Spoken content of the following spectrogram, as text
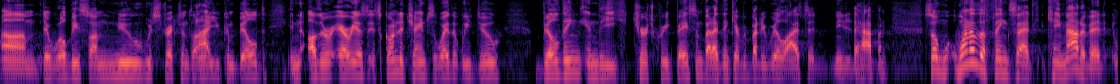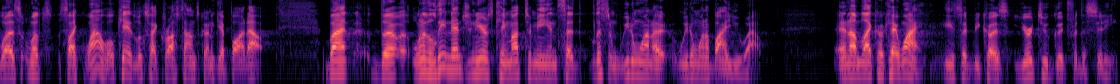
Um, there will be some new restrictions on how you can build in other areas. It's going to change the way that we do building in the Church Creek Basin, but I think everybody realized it needed to happen. So one of the things that came out of it was, well, it's like, wow, okay, it looks like Crosstowne's going to get bought out. But the, one of the lead engineers came up to me and said, listen, we don't want to we don't want to buy you out. And I'm like, okay, why? He said, because you're too good for the city,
